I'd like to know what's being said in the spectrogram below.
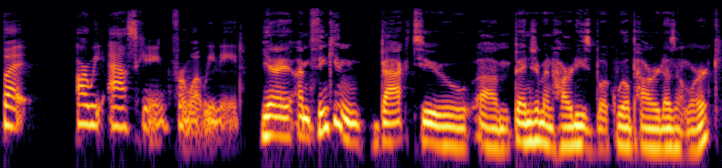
but are we asking for what we need? Yeah, I'm thinking back to um, Benjamin Hardy's book, Willpower Doesn't Work,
